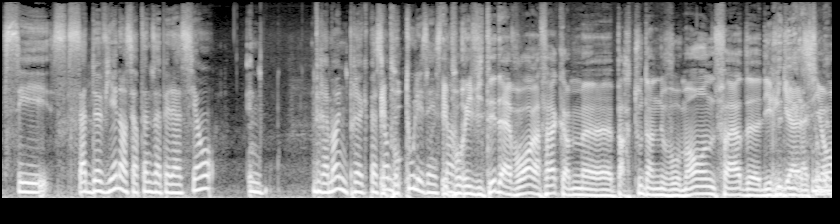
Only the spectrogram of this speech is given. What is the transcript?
c'est ça devient dans certaines appellations une vraiment une préoccupation Et pour- de tous les Et instants. pour éviter d'avoir à faire comme euh, partout dans le Nouveau Monde, faire de L'irrigation,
